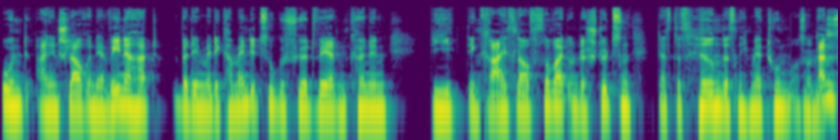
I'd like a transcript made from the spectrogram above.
und einen Schlauch in der Vene hat, über den Medikamente zugeführt werden können, die den Kreislauf so weit unterstützen, dass das Hirn das nicht mehr tun muss. Und dann,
